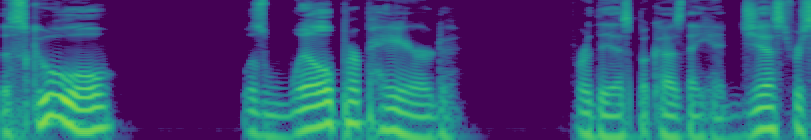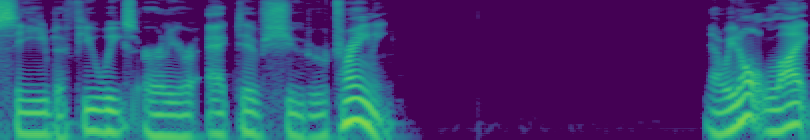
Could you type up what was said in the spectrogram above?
The school was well prepared for this because they had just received a few weeks earlier active shooter training. Now, we don't like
